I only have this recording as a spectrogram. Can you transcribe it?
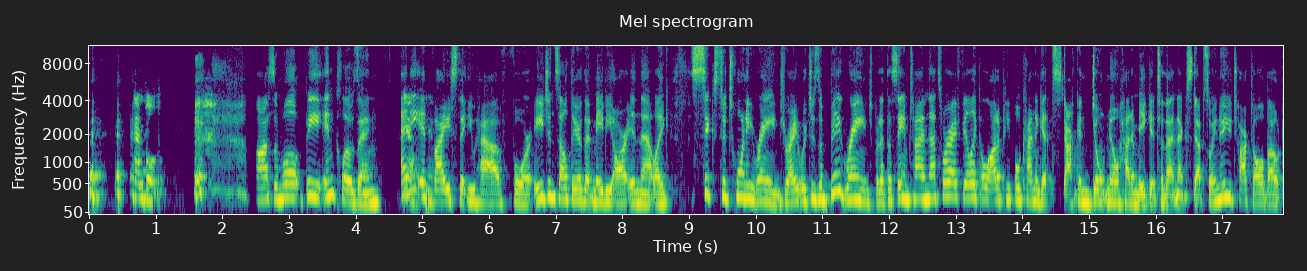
Tenfold. awesome. Well, B, in closing, any yeah. advice that you have for agents out there that maybe are in that like six to 20 range, right? Which is a big range, but at the same time, that's where I feel like a lot of people kind of get stuck and don't know how to make it to that next step. So I know you talked all about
